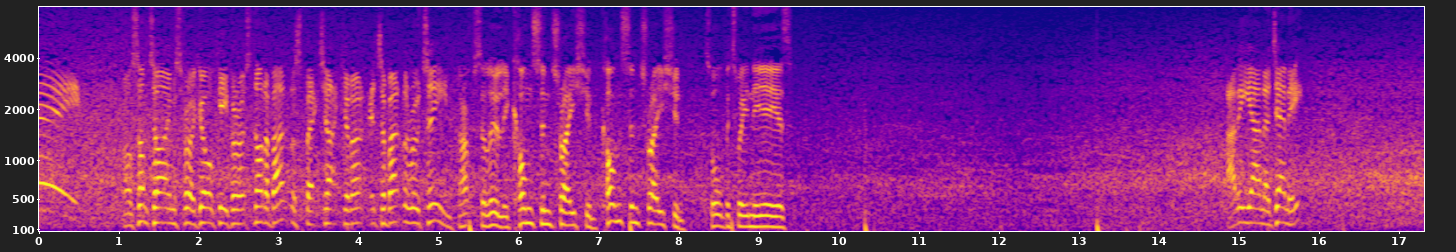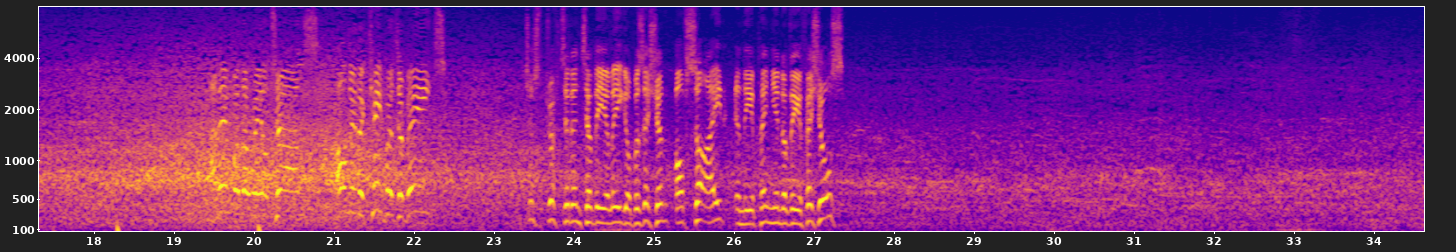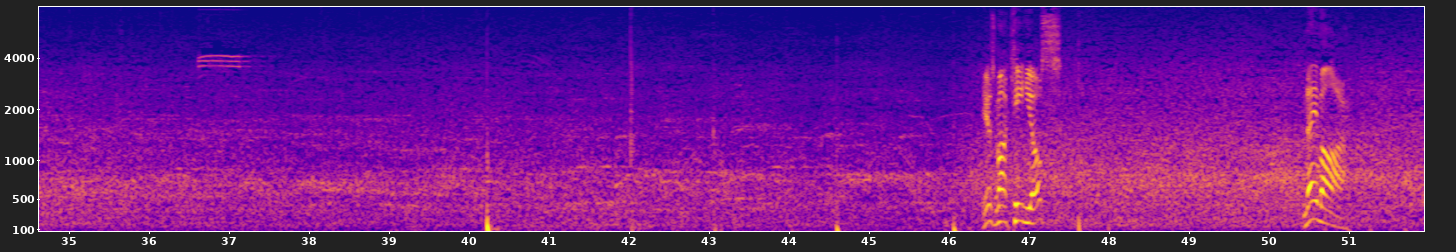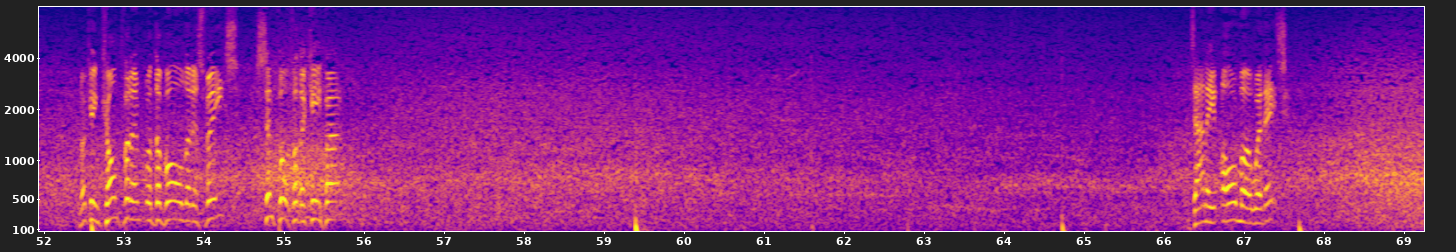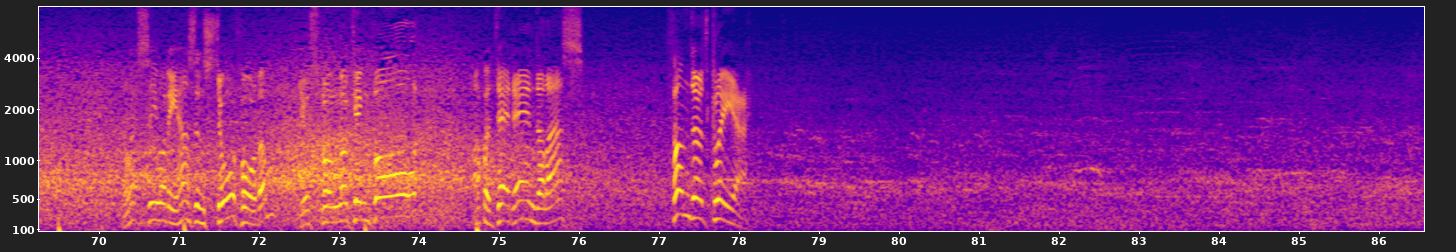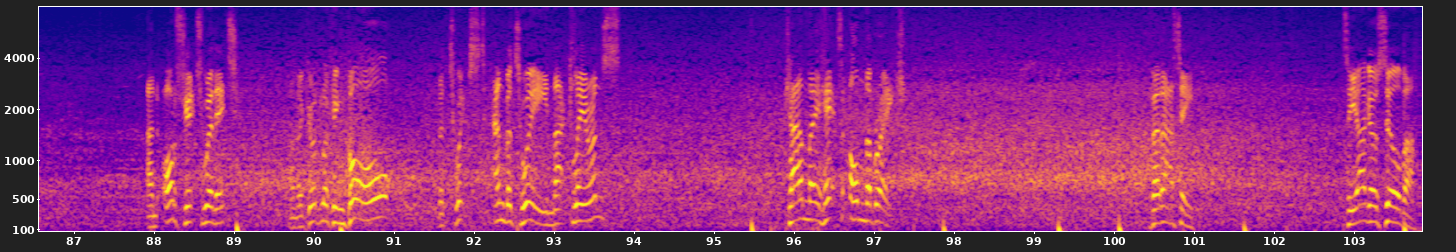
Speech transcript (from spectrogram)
Well, sometimes for a goalkeeper, it's not about the spectacular, it's about the routine. Absolutely. Concentration. Concentration. It's all between the ears. Arijan Ademi. And in with a real chance. Only the keeper to beat. Just drifted into the illegal position, offside, in the opinion of the officials. Here's Marquinhos. Neymar. Looking confident with the ball at his feet. Simple for the keeper. Dani Olmo with it. Let's see what he has in store for them. Useful looking ball. Up a dead end, alas. Thundered clear. And Orsic with it. And a good-looking ball. Betwixt and between that clearance. Can they hit on the break? Verratti. Thiago Silva.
